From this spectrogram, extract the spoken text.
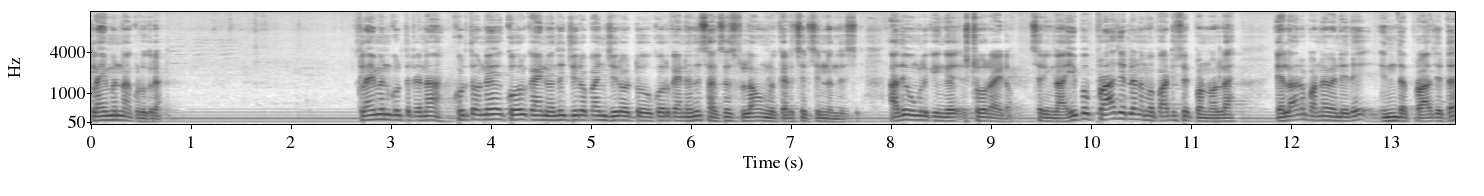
கிளைம்னு நான் கொடுக்குறேன். கிளைமன் கொடுத்துட்டேன்னா கொடுத்தோடனே கோர் காயின் வந்து zero point zero two core coin வந்து சக்ஸஸ்ஃபுல்லாக உங்களுக்கு கிடச்சிருச்சுன்னு வந்துருச்சு அது உங்களுக்கு இங்கே ஸ்டோர் ஆகிடும் சரிங்களா? இப்போ ப்ராஜெக்ட்டில் நம்ம பார்ட்டிசிபேட் பண்ணோம்ல. எல்லாரும் பண்ண வேண்டியது இந்த ப்ராஜெக்டை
